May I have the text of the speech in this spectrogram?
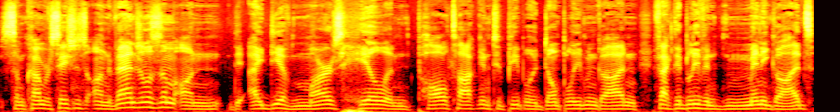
some conversations on evangelism, on the idea of Mars Hill and Paul talking to people who don't believe in God, and in fact, they believe in many gods,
